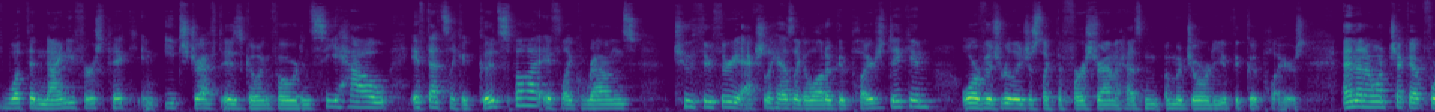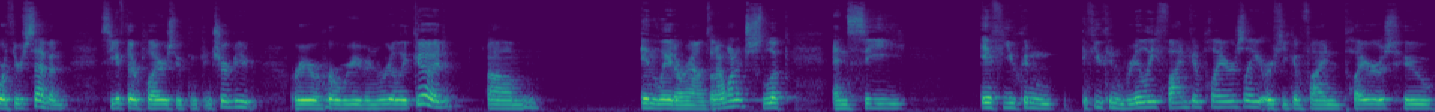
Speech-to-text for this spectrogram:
what the 91st pick in each draft is going forward and see how if that's like a good spot if like rounds two through three actually has like a lot of good players taken, or if it's really just like the first round that has a majority of the good players. And then I want to check out four through seven, see if they're players who can contribute or who are even really good um, in later rounds. And I want to just look and see if you can if you can really find good players late, or if you can find players who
